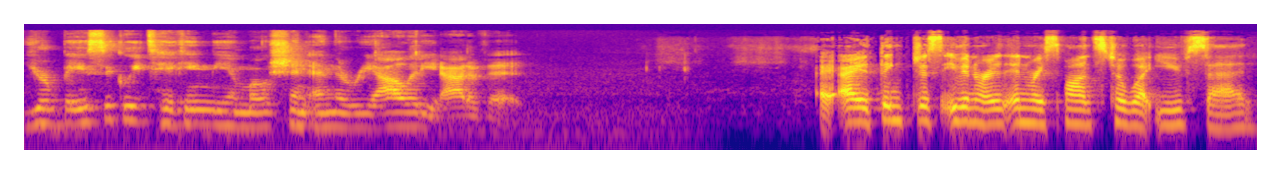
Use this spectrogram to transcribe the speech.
you're basically taking the emotion and the reality out of it. I, I think just even re- in response to what you've said,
